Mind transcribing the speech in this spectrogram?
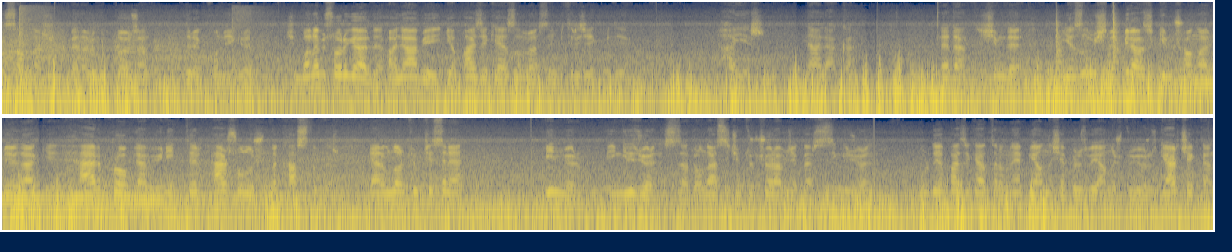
insanlar. Ben Ali Mutlu Özen. Direkt konuya girelim. Şimdi bana bir soru geldi. Ali abi yapay zeka yazılım mühendisliğini bitirecek mi diye. Hayır. Ne alaka? Neden? Şimdi yazılım işine birazcık girmiş olanlar biri ki her problem unique'tir, her solution da custom'dır. Yani bunların Türkçesi ne? Bilmiyorum. İngilizce öğrenin siz zaten. Onlar sizin için Türkçe öğrenmeyecekler. Siz İngilizce öğrenin. Burada yapay zeka tanımını hep yanlış yapıyoruz ve yanlış duyuyoruz. Gerçekten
